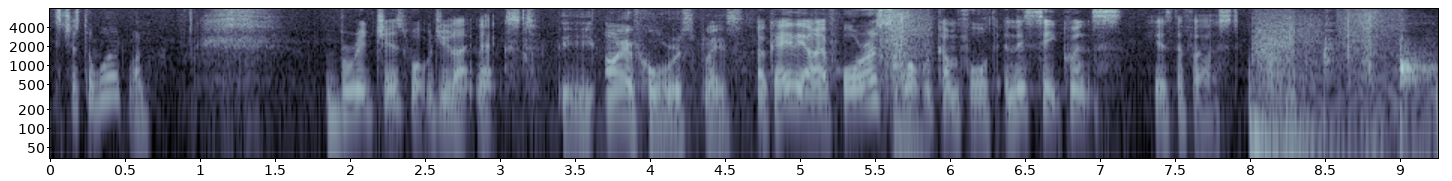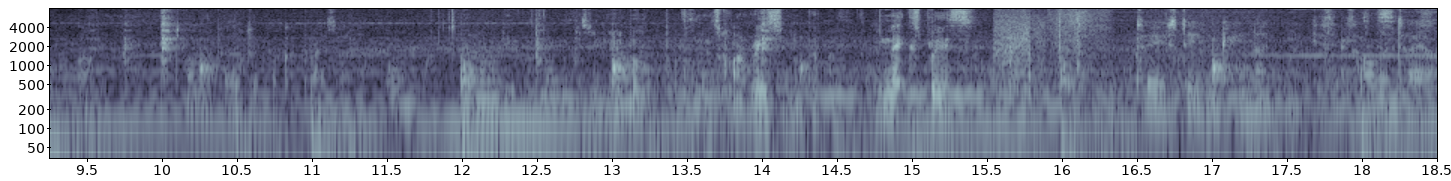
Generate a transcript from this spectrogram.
It's just a word one. Bridges, what would you like next? The Eye of Horus, please. OK, the Eye of Horus. What would come forth in this sequence? Here's the first. One, Tom Booker Booker Prize winner. Presumably a book. I think it's quite recent, but... Next, please. Two, Stephen King, 1996, Horror Tale.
